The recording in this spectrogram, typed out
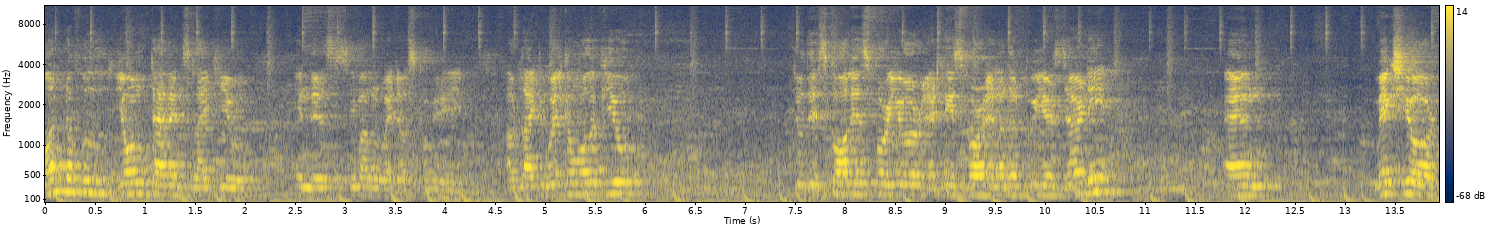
wonderful young talents like you in this Himalayan White community. I would like to welcome all of you to this college for your at least for another two years journey and make sure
